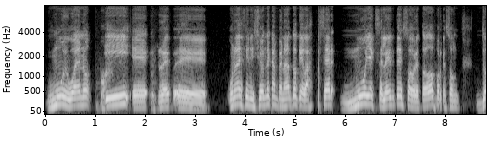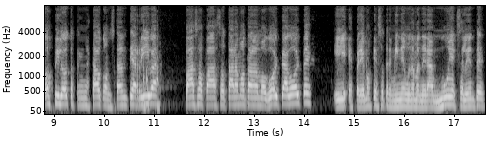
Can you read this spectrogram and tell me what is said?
muy bueno y eh, eh, una definición de campeonato que va a ser muy excelente, sobre todo porque son dos pilotos que han estado constante arriba, paso a paso, táramo, táramo, golpe a golpe, y esperemos que eso termine de una manera muy excelente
